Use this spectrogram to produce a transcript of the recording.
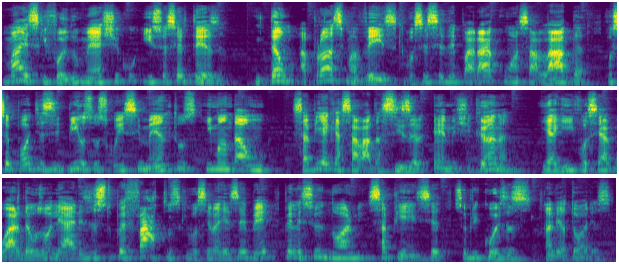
mas que foi do México, isso é certeza. Então, a próxima vez que você se deparar com a salada, você pode exibir os seus conhecimentos e mandar um Sabia que a salada Caesar é mexicana? E aí você aguarda os olhares estupefatos que você vai receber pela sua enorme sapiência sobre coisas aleatórias.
